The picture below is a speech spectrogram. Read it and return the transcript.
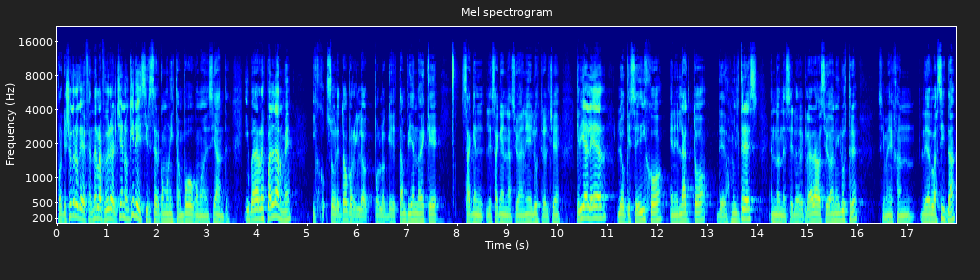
Porque yo creo que defender la figura del Che no quiere decir ser comunista, un poco como decía antes. Y para respaldarme, y sobre todo porque por lo que están pidiendo es que saquen, le saquen la ciudadanía ilustre al Che, quería leer lo que se dijo en el acto de 2003, en donde se lo declaraba ciudadano ilustre, si me dejan leer la cita,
